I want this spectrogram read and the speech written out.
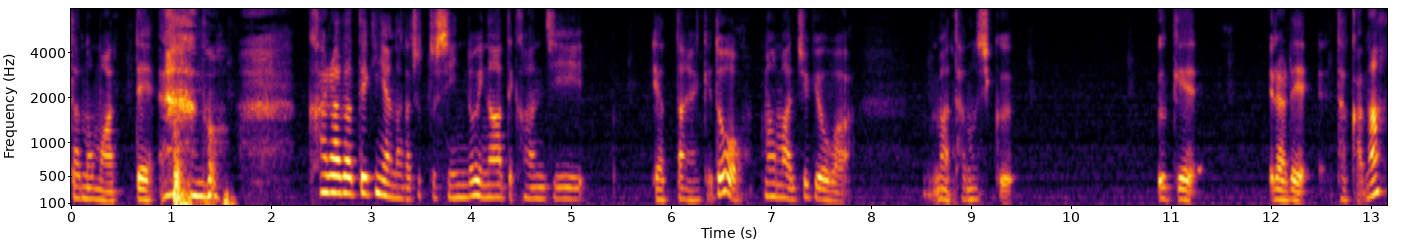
たのもあって、あの、体的にはなんかちょっとしんどいなって感じやったんやけど、まあまあ授業は、まあ楽しく受けられたかな。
